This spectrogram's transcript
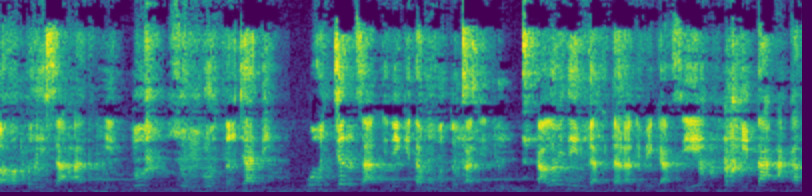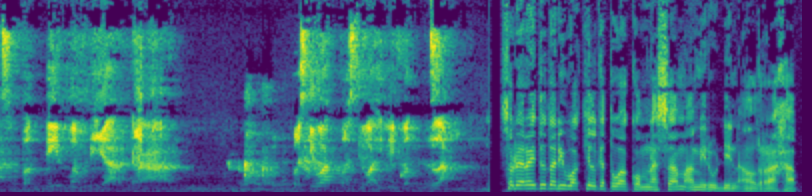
Bahwa penyiksaan itu sungguh terjadi urgent saat ini kita membutuhkan itu. Kalau ini enggak kita ratifikasi, kita akan seperti membiarkan peristiwa-peristiwa ini berulang. Saudara itu tadi Wakil Ketua Komnas HAM Amiruddin Al-Rahab.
